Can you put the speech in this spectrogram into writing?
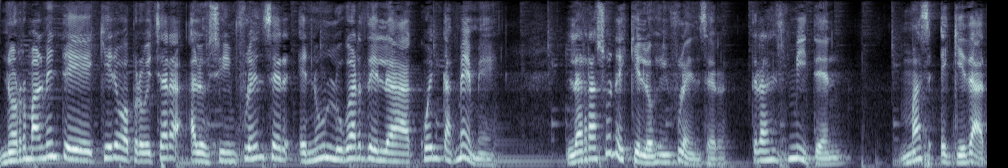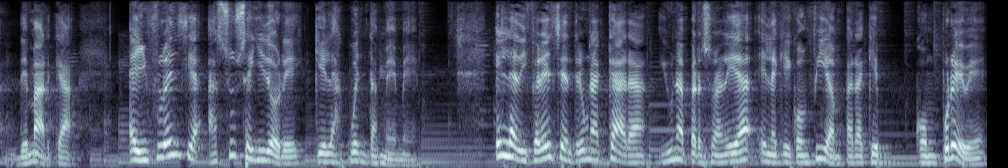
normalmente quiero aprovechar a los influencers en un lugar de las cuentas meme. La razón es que los influencers transmiten más equidad de marca e influencia a sus seguidores que las cuentas meme. Es la diferencia entre una cara y una personalidad en la que confían para que compruebe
